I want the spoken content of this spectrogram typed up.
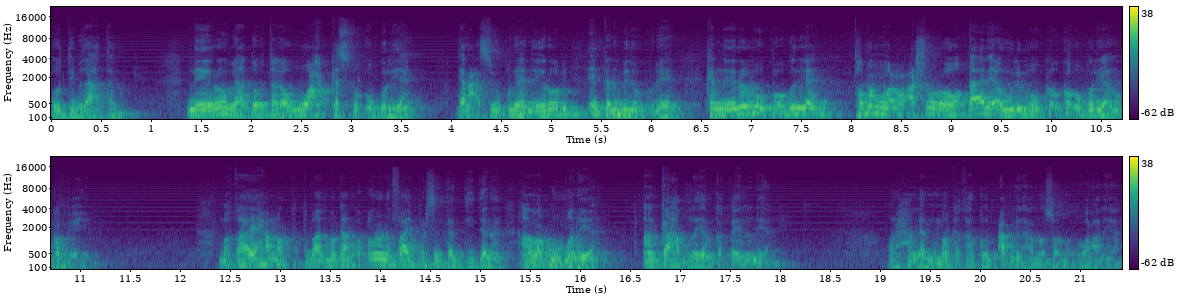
oo dibadaha tago. Nairobi hadduu taga wax kastuu ogolyahay ganacsi uu kuleeyahay nairobi intana miduu kuleeyahay kan nairobi uu ka ogolyahay toban nooco cashuur oo qaali ah weliba uu ka ogolyahay inuu ka bixiyo. Ku timaad markaan ka cunana five percent aan diidanaya aan la dhuumanaya aan ka hadlaya aan ka qaylinaya waxaan leeyahay marka qaarkood caqliga ha noo soo noqdo walaalayaal.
